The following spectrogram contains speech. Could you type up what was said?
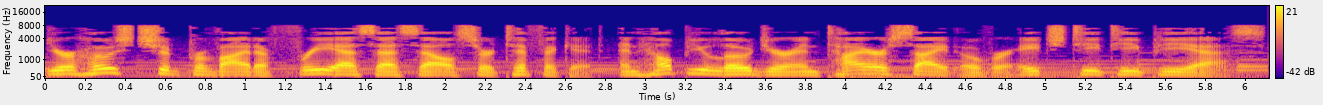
Your host should provide a free SSL certificate, and help you load your entire site over HTTPS.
